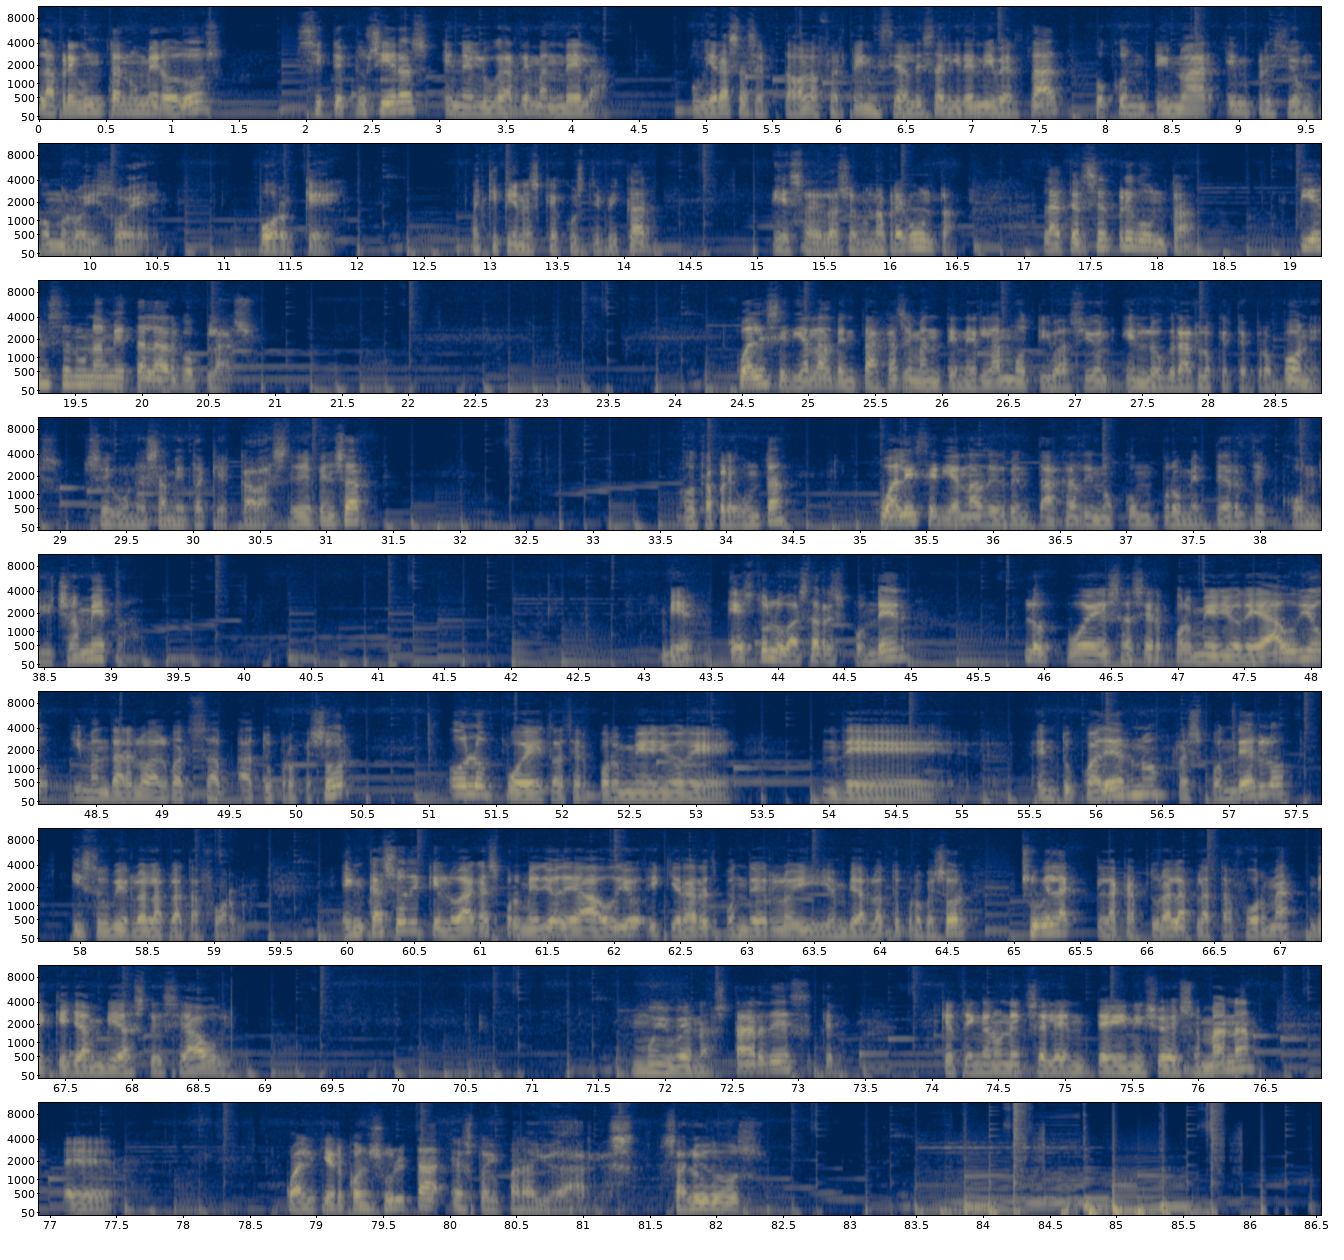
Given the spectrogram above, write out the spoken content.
La pregunta número dos, si te pusieras en el lugar de Mandela, ¿hubieras aceptado la oferta inicial de salir en libertad o continuar en prisión como lo hizo él? ¿Por qué? Aquí tienes que justificar. Esa es la segunda pregunta. La tercera pregunta, piensa en una meta a largo plazo. ¿Cuáles serían las ventajas de mantener la motivación en lograr lo que te propones, según esa meta que acabaste de pensar? Otra pregunta, ¿cuáles serían las desventajas de no comprometerte con dicha meta? Bien, esto lo vas a responder lo puedes hacer por medio de audio y mandarlo al WhatsApp a tu profesor o lo puedes hacer por medio de, de en tu cuaderno, responderlo y subirlo a la plataforma. En caso de que lo hagas por medio de audio y quieras responderlo y enviarlo a tu profesor, sube la, la captura a la plataforma de que ya enviaste ese audio. Muy buenas tardes. Que tengan un excelente inicio de semana. Eh, cualquier consulta estoy para ayudarles. Saludos.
